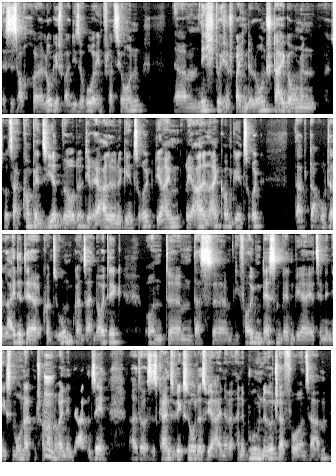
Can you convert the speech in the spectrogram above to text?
es ist auch äh, logisch, weil diese hohe Inflation ähm, nicht durch entsprechende Lohnsteigerungen sozusagen kompensiert würde. Die Reallöhne gehen zurück, die ein, realen Einkommen gehen zurück. Da, darunter leidet der Konsum ganz eindeutig. Und ähm, das, äh, die Folgen dessen werden wir jetzt in den nächsten Monaten schon mhm. auch noch in den Daten sehen. Also es ist keineswegs so, dass wir eine, eine boomende Wirtschaft vor uns haben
